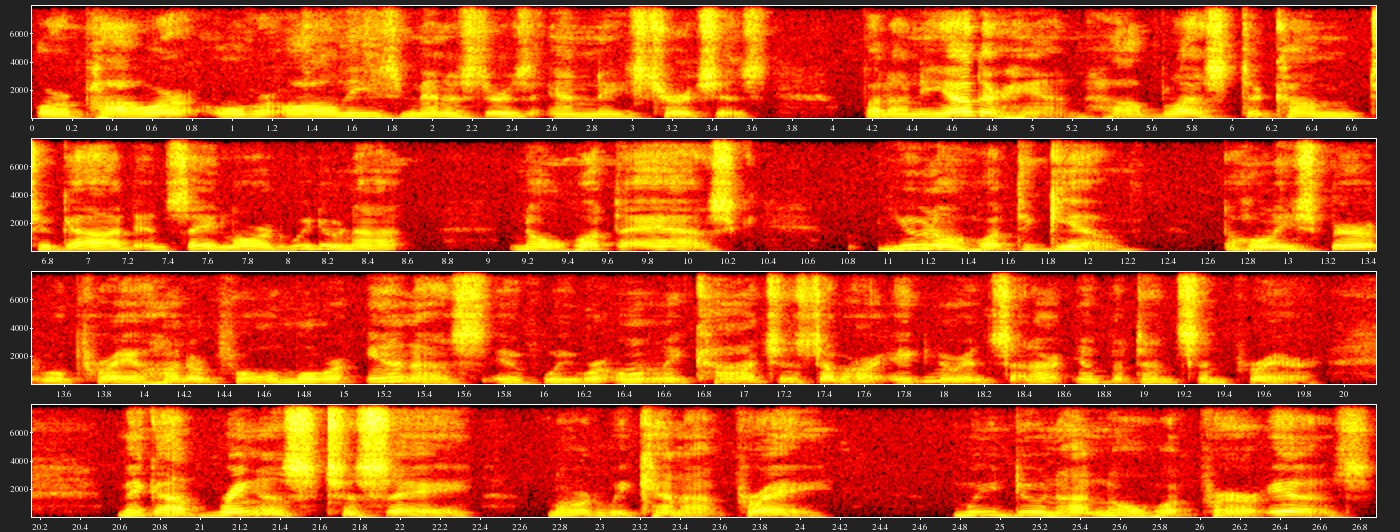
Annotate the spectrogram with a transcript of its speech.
or power over all these ministers and these churches. But on the other hand, how blessed to come to God and say, Lord, we do not know what to ask. You know what to give. The Holy Spirit will pray a hundredfold more in us if we were only conscious of our ignorance and our impotence in prayer. May God bring us to say, Lord, we cannot pray. We do not know what prayer is.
